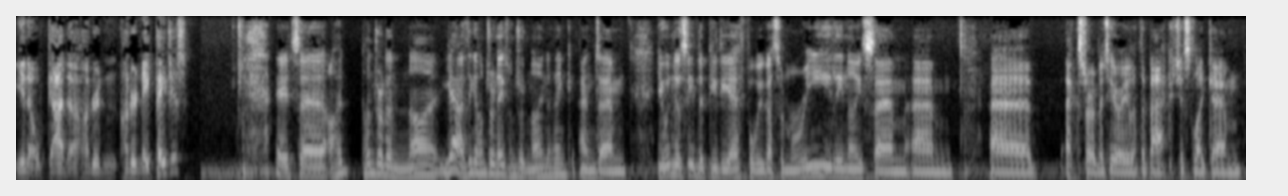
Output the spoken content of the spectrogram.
you know, God, 100 108 pages. It's uh, 109. Yeah, I think 108, 109, I think. And um, you wouldn't have seen the PDF, but we've got some really nice um, um, uh, extra material at the back, just like um,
